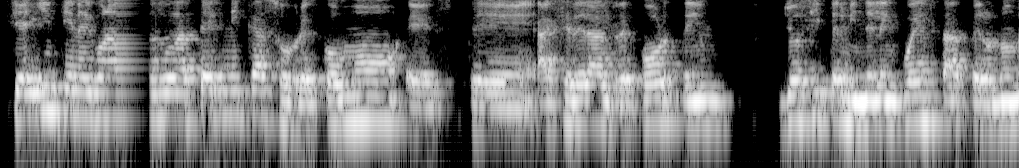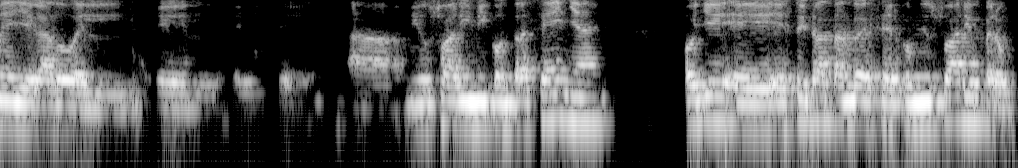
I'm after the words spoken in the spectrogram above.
Si alguien tiene alguna duda técnica sobre cómo este, acceder al reporte, yo sí terminé la encuesta, pero no me ha llegado el, este, a mi usuario y mi contraseña. Oye, eh, estoy tratando de acceder con mi usuario, pero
